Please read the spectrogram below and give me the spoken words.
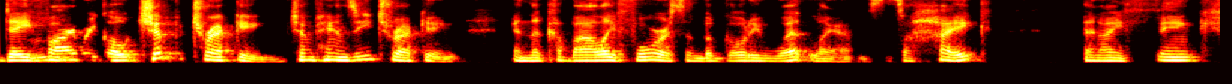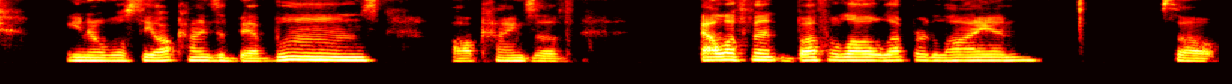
Day Mm. five, we go chimp trekking, chimpanzee trekking in the Kibale Forest and Bigodi wetlands. It's a hike. And I think, you know, we'll see all kinds of baboons, all kinds of elephant, buffalo, leopard, lion. So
